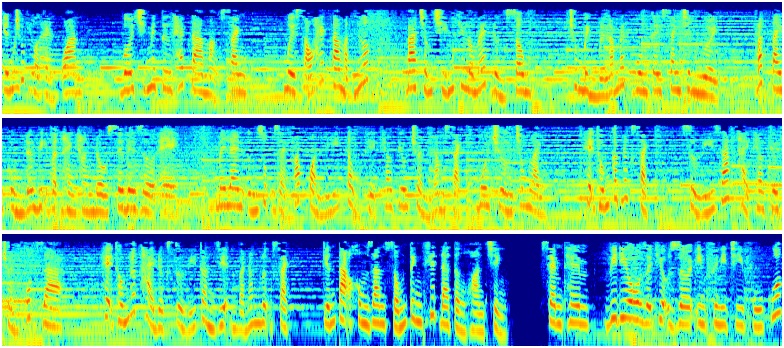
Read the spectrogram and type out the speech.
kiến trúc và cảnh quan, với 94 hecta mảng xanh, 16 hecta mặt nước, 3.9 km đường sông, trung bình 15 m2 cây xanh trên người, bắt tay cùng đơn vị vận hành hàng đầu CBGE, Mayland ứng dụng giải pháp quản lý tổng thể theo tiêu chuẩn năm sạch, môi trường trong lành, hệ thống cấp nước sạch, xử lý rác thải theo tiêu chuẩn quốc gia. Hệ thống nước thải được xử lý toàn diện và năng lượng sạch, kiến tạo không gian sống tinh khiết đa tầng hoàn chỉnh. Xem thêm video giới thiệu The Infinity Phú Quốc,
